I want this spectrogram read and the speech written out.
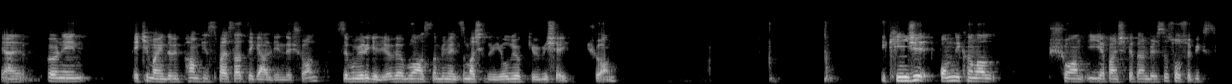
Yani örneğin Ekim ayında bir pumpkin spice latte geldiğinde şu an size bu uyarı geliyor ve bu aslında bilmenizin başka bir yolu yok gibi bir şey şu an. İkinci omni kanal şu an iyi yapan şirketlerden birisi Sociopix.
